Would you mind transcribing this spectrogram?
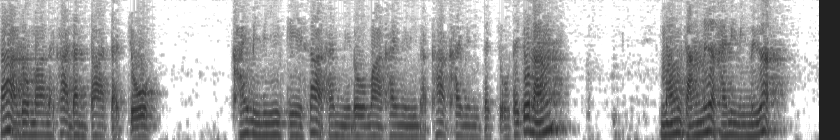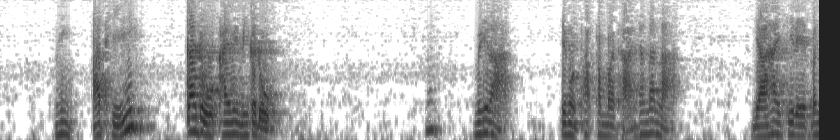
ซาโลมาในข้าดันตาแต่โจ ใครไม่มีเกซ่าใครมีโลมาใครไม่มีนักฆ่าใครไม่มีแต่โจแต่โจหนัง มังสังเนื้อใครไม่มีเนื้อ นี่อาถีกระดูกใครไม่มีกระดูกไม่ล่ะจึงหมดพระธรรมฐานทั้งนั้นล่ะอย่าให้กิเลสบรร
